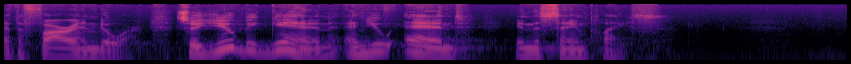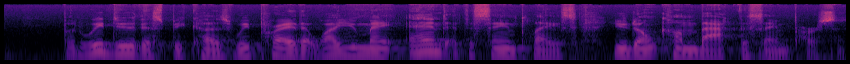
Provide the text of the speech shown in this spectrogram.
at the far end door. So you begin and you end in the same place. But we do this because we pray that while you may end at the same place, you don't come back the same person.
